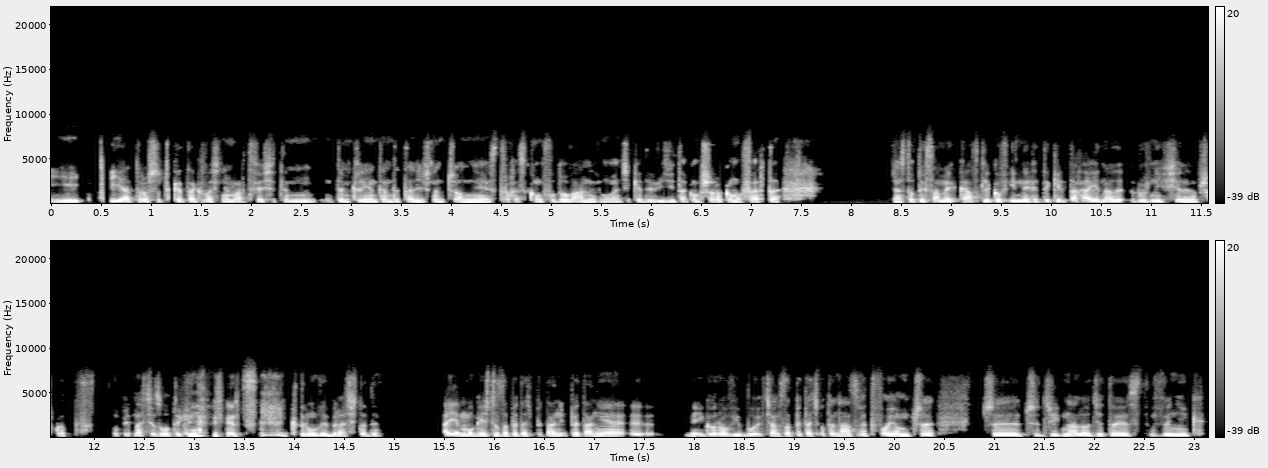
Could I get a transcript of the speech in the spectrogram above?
i, i ja troszeczkę tak właśnie martwię się tym, tym klientem detalicznym, czy on nie jest trochę skonfudowany w momencie, kiedy widzi taką szeroką ofertę. Często tych samych kaw, tylko w innych etykietach, a jedna różni się na przykład o 15 zł, nie? więc którą wybrać wtedy. A ja mogę jeszcze zapytać pytanie, pytanie Igorowi, bo chciałem zapytać o tę nazwę twoją. Czy, czy, czy Drink na lodzie to jest wynik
